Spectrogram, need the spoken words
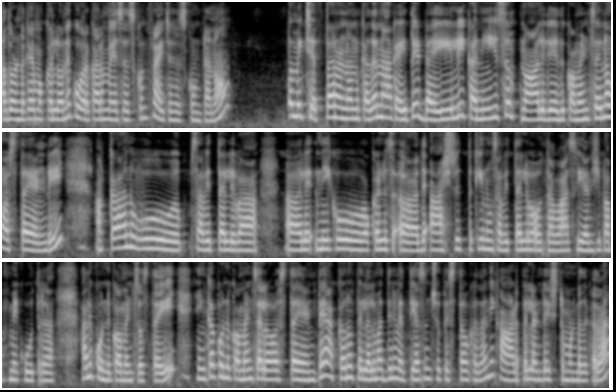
ఆ దొండకాయ ముక్కల్లోనే కూరకారం వేసేసుకుని ఫ్రై చేసేసుకుంటాను. సో మీకు చెప్తానన్నాను కదా నాకైతే డైలీ కనీసం నాలుగైదు కామెంట్స్ అయినా వస్తాయండి. అక్క నువ్వు సవితల్లివా? లే నీకు ఒకళ్ళు అదే ఆశ్రిత్కి నువ్వు సవితల్లి అవుతావా? శ్రీ పాప మీ కూతురా? అని కొన్ని కామెంట్స్ వస్తాయి. ఇంకా కొన్ని కామెంట్స్ ఎలా వస్తాయంటే అక్క నువ్వు పిల్లల మధ్యన వ్యత్యాసం చూపిస్తావు కదా నీకు ఆడపిల్ల అంటే ఇష్టం ఉండదు కదా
